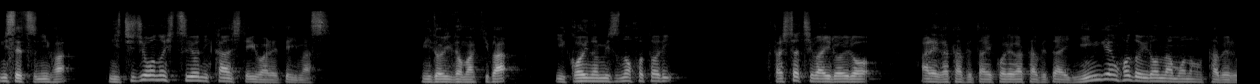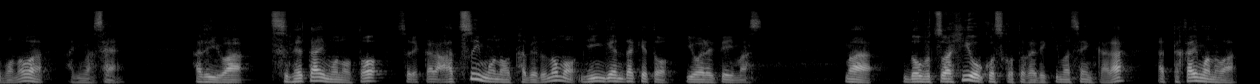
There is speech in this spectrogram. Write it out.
う。2節には日常の必要に関して言われています。緑の牧場憩いの水のほとり。私たちはいろいろあれが食べたいこれが食べたい人間ほどいろんなものを食べるものはありません。あるいは冷たいものとそれから熱いものを食べるのも人間だけと言われています。まあ動物は火を起こすことができませんからあったかいものは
